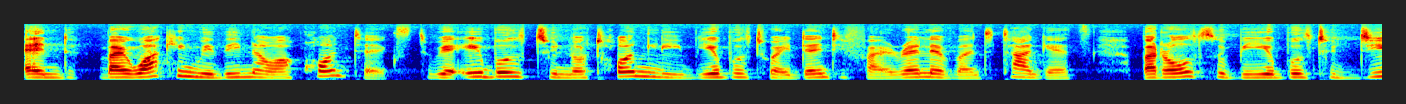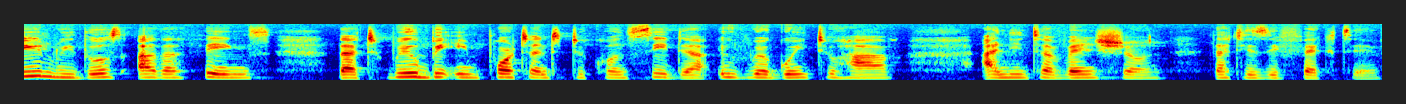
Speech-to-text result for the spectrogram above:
And by working within our context, we are able to not only be able to identify relevant targets, but also be able to deal with those other things that will be important to consider if we're going to have an intervention that is effective.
